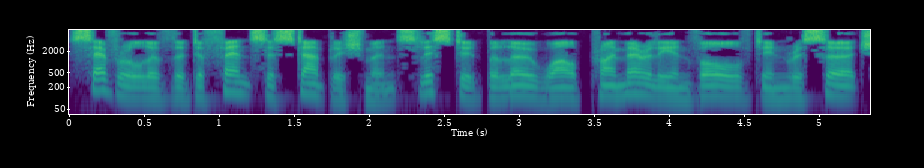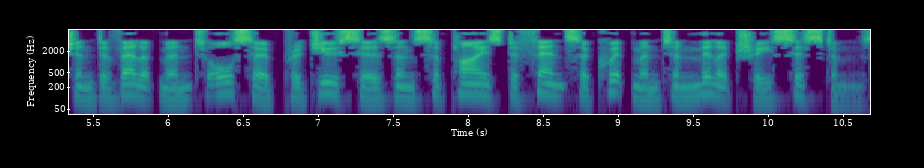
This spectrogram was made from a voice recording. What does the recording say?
Several of the defense establishments listed below while primarily involved in research and development also produces and supplies defense equipment and military systems.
